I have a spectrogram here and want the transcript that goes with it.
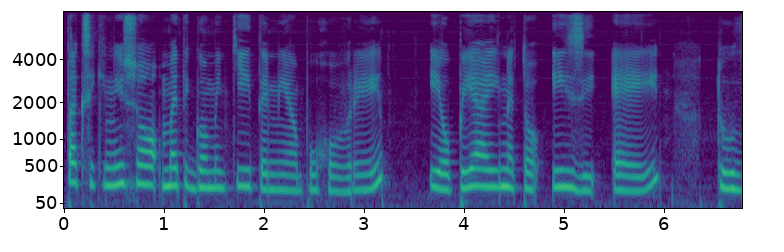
Θα ξεκινήσω με την κομική ταινία που έχω βρει, η οποία είναι το Easy A του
